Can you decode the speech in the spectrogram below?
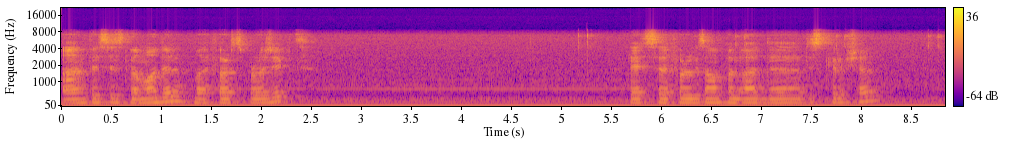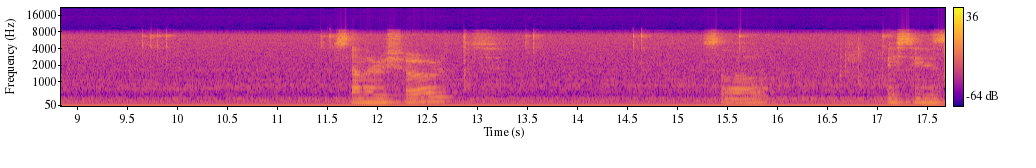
And this is the model my first project. Let's uh, for example add the description. Summary short so this is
